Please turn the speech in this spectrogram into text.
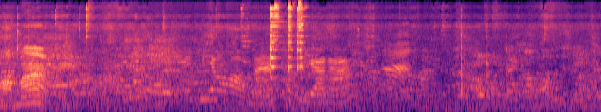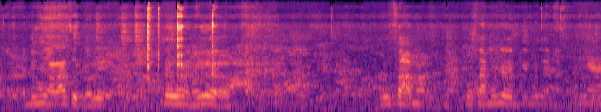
หอมมาก เปรี้ยวออกนะเพียนะ อันนี้คืออันล่าสุดครับพี่เร็วขนาดนี้เลยเหรอมือซ้ำมือซ้ำก็เชิญกินด้วยกันเนี่ย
